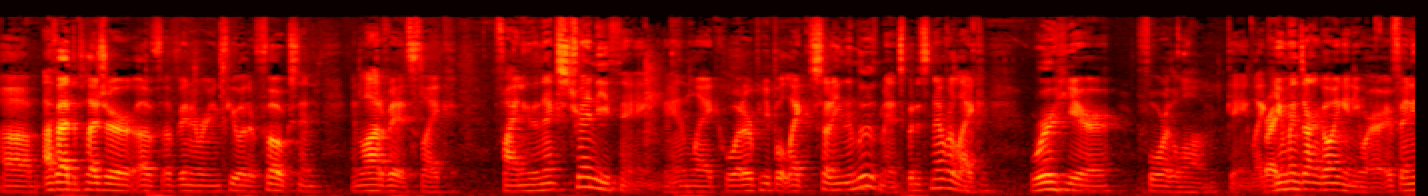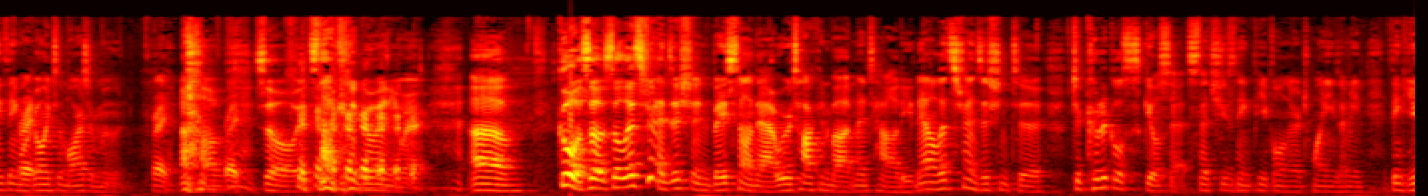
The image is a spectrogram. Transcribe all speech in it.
um, I've had the pleasure of, of interviewing a few other folks, and, and a lot of it's like finding the next trendy thing, and like what are people like studying the movements. But it's never like we're here for the long game. Like Right. humans aren't going anywhere. If anything, we're going to Mars or Moon. right. Um, Right. So it's not going to go anywhere. Um, cool. So so let's transition based on that. We were talking about mentality. Now let's transition to to critical skill sets that you think people in their twenties. I mean, I think you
